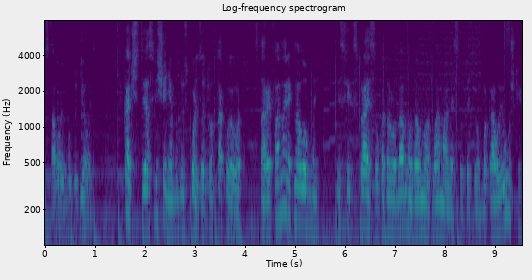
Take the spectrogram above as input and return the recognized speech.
с того и буду делать. В качестве освещения буду использовать вот такой вот старый фонарик налобный из фикс прайса, у которого давно-давно отломались вот эти вот боковые ушки.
